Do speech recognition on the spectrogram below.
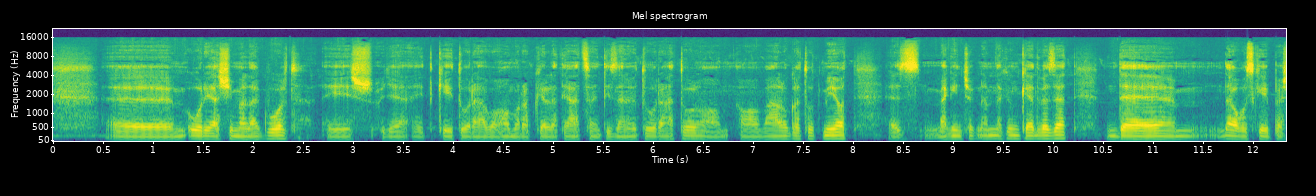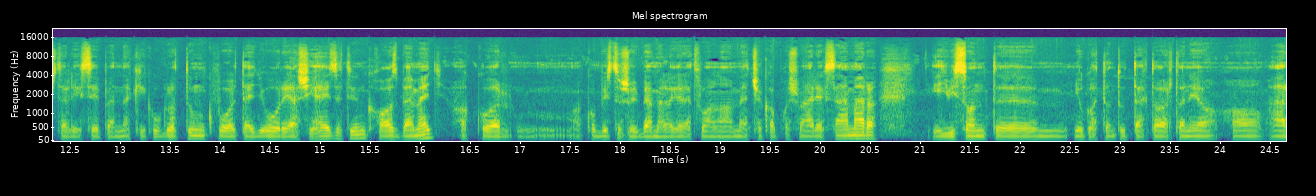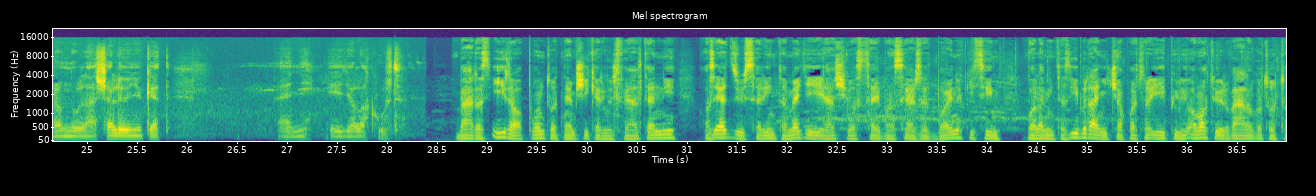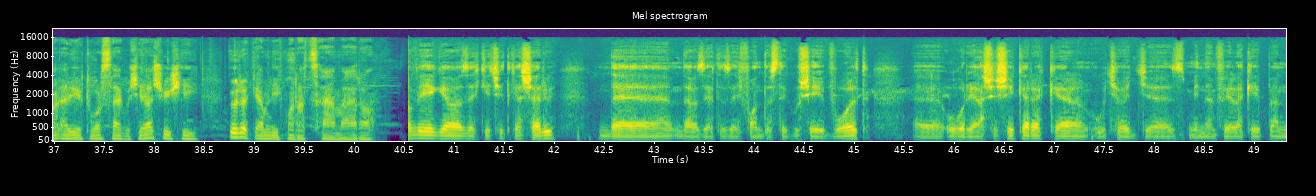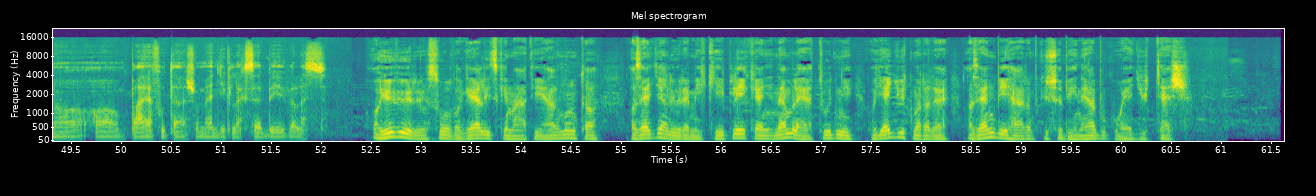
Óriási meleg volt, és ugye itt két órával hamarabb kellett játszani 15 órától a, a válogatott miatt, ez megint csak nem nekünk kedvezett, de, de ahhoz képest elég szépen nekikugrottunk, volt egy óriási helyzetünk, ha az bemegy, akkor, akkor biztos, hogy bemelegedett volna a meccs a Kaposvárják számára, így viszont nyugodtan tudták tartani a, a 3-0-ás előnyüket, ennyi, így alakult. Bár az íra a pontot nem sikerült feltenni, az edző szerint a megyei első osztályban szerzett bajnoki cím, valamint az Ibrányi csapatra épülő amatőr válogatottal elért országos elsőség örök emlék maradt számára. A vége az egy kicsit keserű, de, de azért ez egy fantasztikus év volt, óriási sikerekkel, úgyhogy ez mindenféleképpen a, a pályafutásom egyik legszebb éve lesz. A jövőről szólva Gerlicke Máté elmondta, az egyenlőre még képlékeny, nem lehet tudni, hogy együtt marad-e az NB3 küszöbén elbukó együttes.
